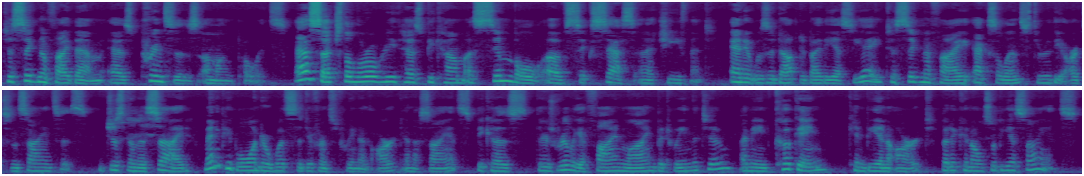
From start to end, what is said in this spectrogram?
to signify them as princes among poets. As such, the laurel wreath has become a symbol of success and achievement, and it was adopted by the SCA to signify excellence through the arts and sciences. Just an aside, many people wonder what's the difference between an art and a science, because there's really a fine line between the two. I mean, cooking can be an art, but it can also be a science.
